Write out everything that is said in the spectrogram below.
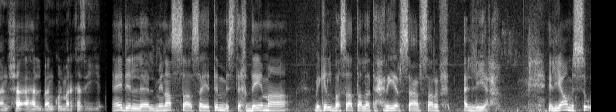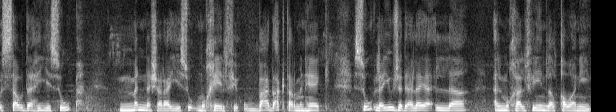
أنشأها البنك المركزي. هذه المنصة سيتم استخدامها بكل بساطة لتحرير سعر صرف الليرة. اليوم السوق السوداء هي سوق منا شرعية سوق مخالفة وبعد أكثر من هيك سوق لا يوجد عليها إلا المخالفين للقوانين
